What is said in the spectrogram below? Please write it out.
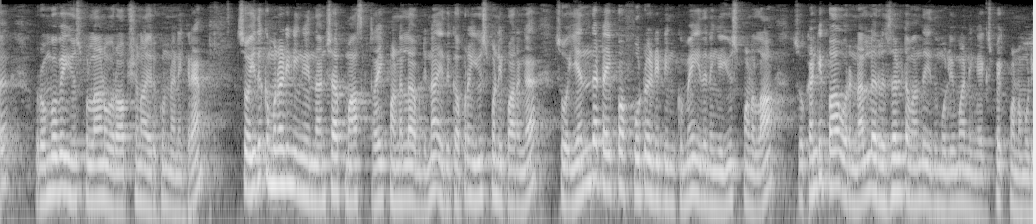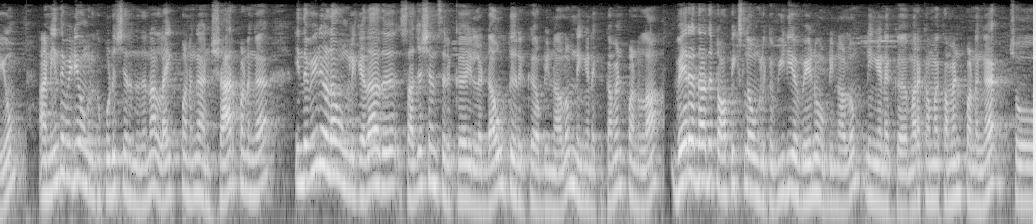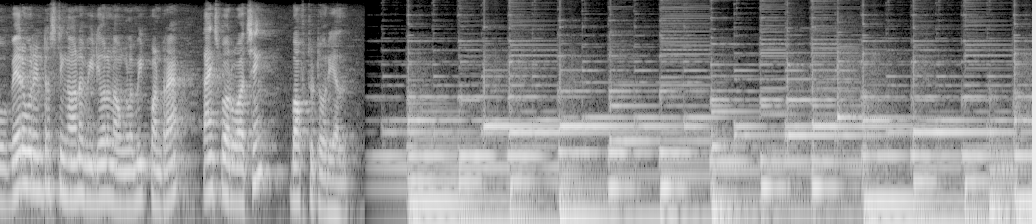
ரொம்பவே யூஸ்ஃபுல்லான ஒரு ஆப்ஷனாக இருக்கும்னு நினைக்கிறேன். ஸோ இதுக்கு முன்னாடி நீங்கள் இந்த அன்ஷார்ப் மாஸ்க் ட்ரை பண்ணலை அப்படின்னா இதுக்கப்புறம் யூஸ் பண்ணி பாருங்கள் ஸோ எந்த டைப் ஆஃப் ஃபோட்டோ எடிட்டிங்க்குமே இதை நீங்கள் யூஸ் பண்ணலாம். ஸோ கண்டிப்பாக ஒரு நல்ல ரிசல்ட்டை வந்து இது மூலிமா நீங்கள் எக்ஸ்பெக்ட் பண்ண முடியும். அண்ட் இந்த வீடியோ உங்களுக்கு பிடிச்சிருந்ததுன்னா லைக் பண்ணுங்கள் அண்ட் ஷேர் பண்ணுங்கள் இந்த வீடியோவில் உங்களுக்கு ஏதாவது சஜஷன்ஸ் இருக்குது இல்லை டவுட் இருக்குது அப்படின்னாலும் நீங்கள் எனக்கு கமெண்ட் பண்ணலாம். வேறு ஏதாவது டாபிக்ஸில் உங்களுக்கு வீடியோ வேணும் அப்படின்னாலும் நீங்கள் எனக்கு மறக்காமல் கமெண்ட் பண்ணுங்கள் ஸோ வேறு ஒரு இன்ட்ரெஸ்டிங்கான வீடியோவில் நான் உங்களை மீட் பண்ணுறேன் தேங்க்ஸ் ஃபார் வாட்சிங் பஃப் டுட்டோரியல்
